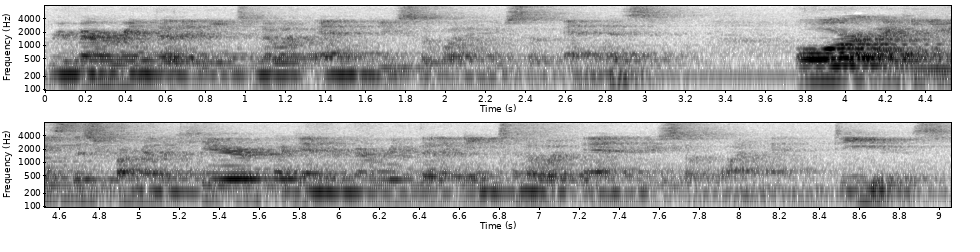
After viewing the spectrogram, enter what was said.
remembering that I need to know what n u sub 1 and u sub n is. Or I can use this formula here, again remembering that I need to know what n, u sub 1, and d is.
